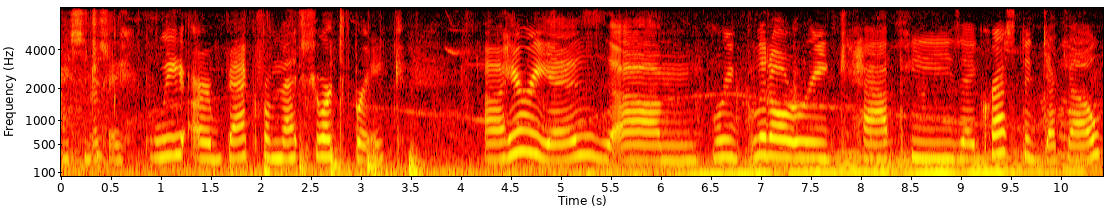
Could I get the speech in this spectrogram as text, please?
I suggest, okay. we are back from that short break. Uh, here he is. Um, re little recap. He's a crested gecko.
